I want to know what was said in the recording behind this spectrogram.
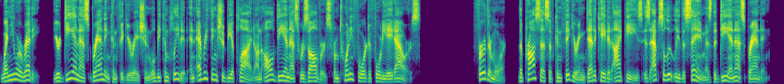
When you are ready, your DNS branding configuration will be completed and everything should be applied on all DNS resolvers from 24 to 48 hours. Furthermore, the process of configuring dedicated IPs is absolutely the same as the DNS branding.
